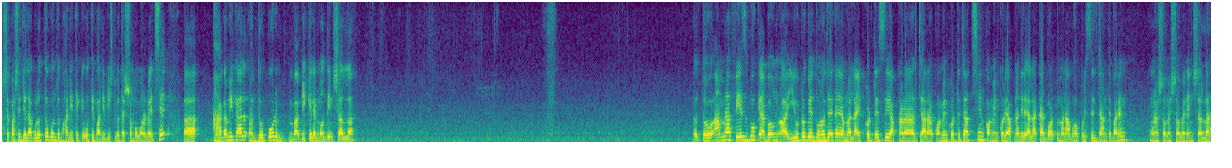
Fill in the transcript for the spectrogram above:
আশেপাশে জেলাগুলোতেও কিন্তু ভারী থেকে অতি ভারী বৃষ্টিপাতের সম্ভাবনা রয়েছে। আগামীকাল দুপুর বা বিকেলের মধ্যে ইনশাল্লাহ তো আমরা ফেসবুক এবং ইউটিউবে দোনো জায়গায় আমরা লাইভ করতেছি। আপনারা যারা কমেন্ট করতে চাচ্ছেন কমেন্ট করে আপনাদের এলাকার বর্তমান আবহাওয়া পরিস্থিতি জানতে পারেন। কোনো সমস্যা হবে না ইনশাল্লাহ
